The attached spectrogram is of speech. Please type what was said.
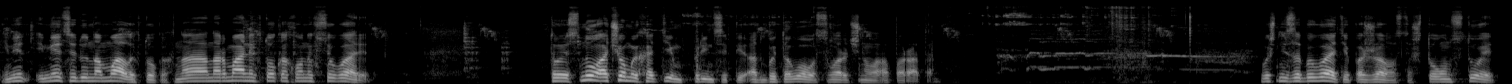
Име, имеется в виду на малых токах. На нормальных токах он их все варит. То есть, ну, о чем мы хотим, в принципе, от бытового сварочного аппарата. Вы ж не забывайте, пожалуйста, что он стоит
